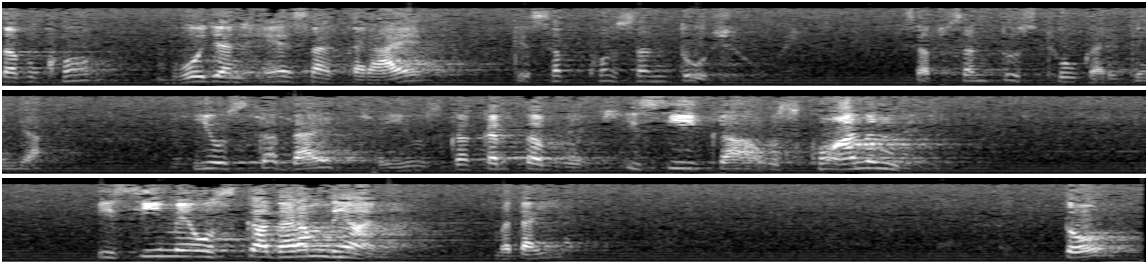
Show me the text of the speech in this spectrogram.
सबको भोजन ऐसा कराए कि सबको संतोष हो। सब संतुष्ट होकर के जा। ये उसका दायित्व है, ये उसका कर्तव्य है। इसी का उसको आनंद है। इसी में उसका धर्म ध्यान है। बताइए। तो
